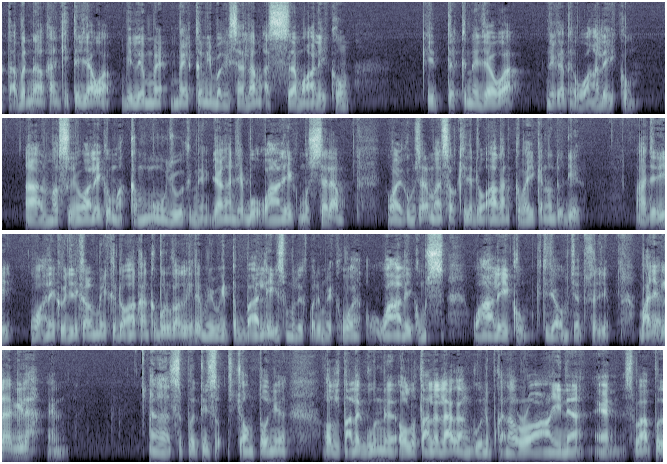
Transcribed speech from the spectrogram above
tak benarkan kita jawab. Bila mereka ni bagi salam Assalamualaikum. Kita kena jawab. Dia kata Waalaikum. Ha, maksudnya Waalaikum. Ha, kamu juga kena. Jangan jawab Waalaikumsalam. Waalaikumsalam maksud kita doakan kebaikan untuk dia. Ha, jadi Waalaikum. Jadi kalau mereka doakan keburukan untuk kita. Mereka terbalik semula kepada mereka. Waalaikum. Waalaikum. Kita jawab macam tu saja. Banyak lagi lah kan. Uh, seperti contohnya Allah Ta'ala guna Allah Ta'ala larang guna perkataan ra'ina kan sebab apa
